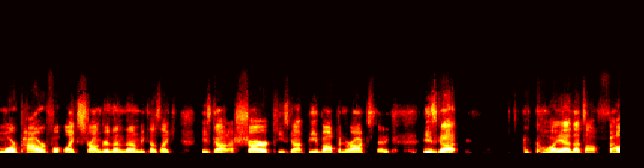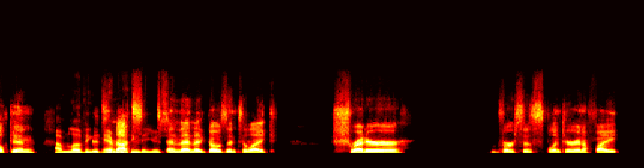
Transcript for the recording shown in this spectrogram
more powerful like stronger than them because like he's got a shark he's got Bebop and Rocksteady he's got Koya that's a falcon I'm loving It's everything nuts, that you're saying. and then it goes into like Shredder versus Splinter in a fight.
